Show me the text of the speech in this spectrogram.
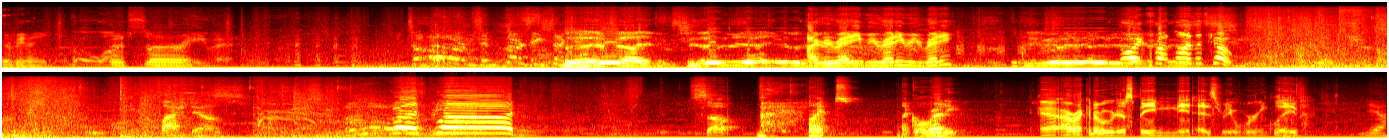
Are we ready? We ready? We ready? Going front line, let's go! Flash down. First blood! So, right, like already. Yeah, I reckon it will just be mid Ezreal Rune Glaive. Yeah.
